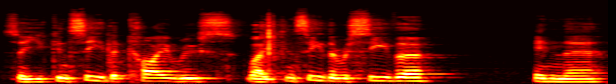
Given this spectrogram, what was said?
So you can see the Kairuhs, well you can see the receiver in there,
